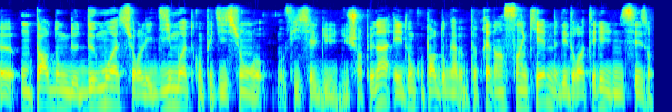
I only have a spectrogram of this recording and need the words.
Euh, on parle donc de deux mois sur les dix mois de compétition officielle du, championnat, et donc on parle donc à peu près d'un cinquième des droits télé d'une saison.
